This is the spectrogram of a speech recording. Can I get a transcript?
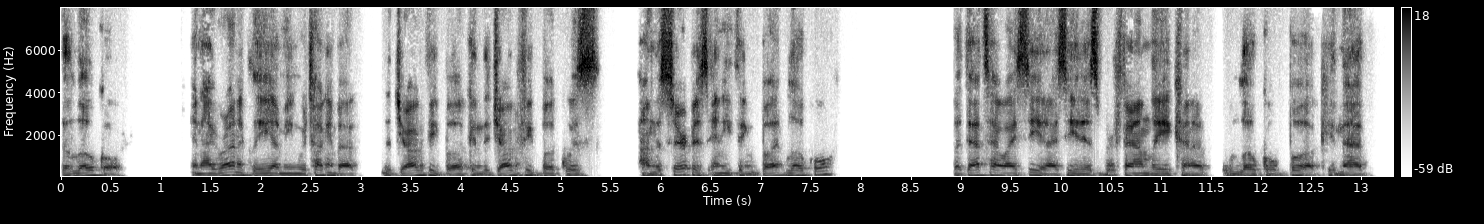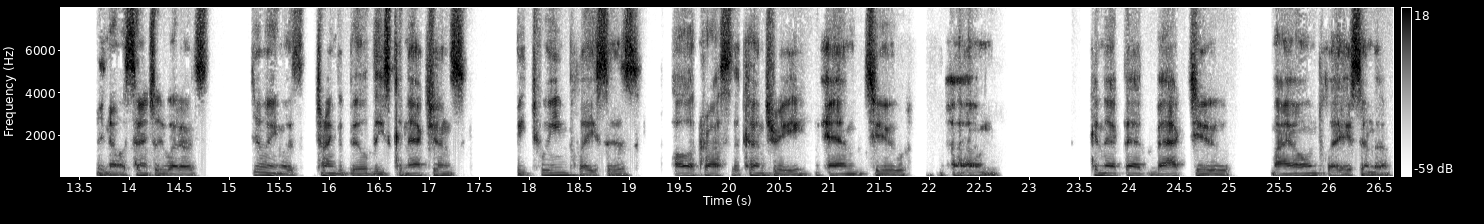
the local. And ironically, I mean, we're talking about the geography book, and the geography book was on the surface anything but local. But that's how I see it. I see it as a profoundly kind of local book in that, you know, essentially what I was doing was trying to build these connections between places all across the country and to um, connect that back to my own place and the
